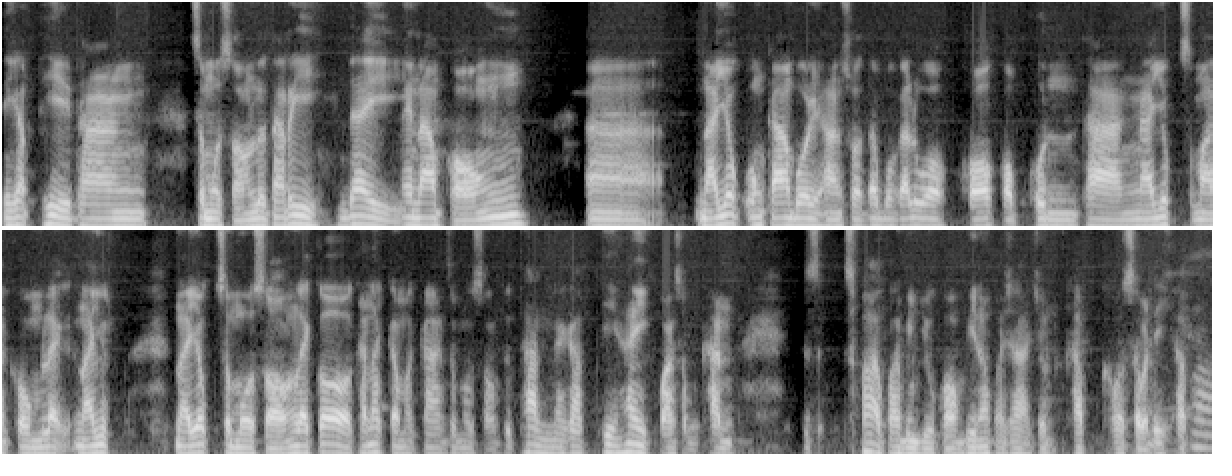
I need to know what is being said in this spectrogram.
นะครับ ที่ทางสโมสรโรตารี่ได้ในนามของอ่านายกองค์การบริหารส่วนตำบลกะลัวขอขอบคุณทางนายกสมาคม และนายกนายกสโมสรและก็คณะกรรมการสโมสรทุกท่านนะครับ ที่ให้ความสำคัญสสภาพความเป็นอยู่ของพี่น้องประชาชนครับ ขอสวัสดีครับค่ะ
